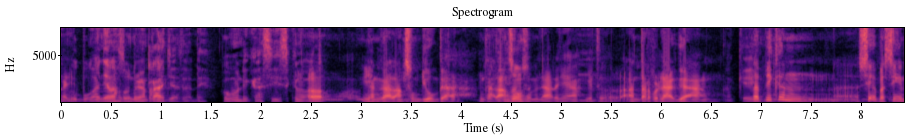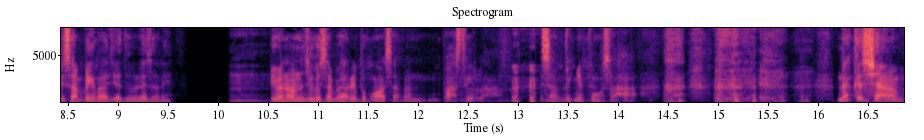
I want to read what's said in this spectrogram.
Dan hubungannya langsung dengan raja saat ya, komunikasi segala Eh, macam. yang nggak langsung juga, nggak langsung sebenarnya Hmm. gitu antar pedagang. Oke. Tapi kan eh, siapa sih yang di samping raja itu dasarnya? Hmm. Di mana-mana juga sampai hari penguasa kan pastilah di sampingnya pengusaha. Nah ke Syam,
